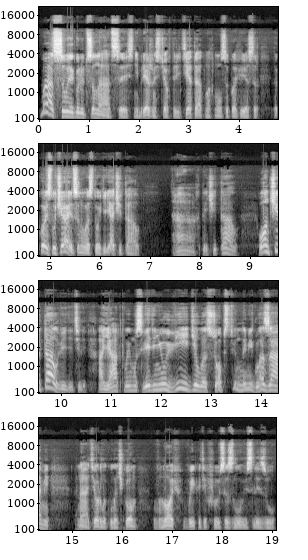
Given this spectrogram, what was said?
«Массовая галлюцинация!» — с небрежностью авторитета отмахнулся профессор. «Такое случается на Востоке, я читал». «Ах, ты читал! Он читал, видите ли, а я, к твоему сведению, видела собственными глазами!» Она отерла кулачком вновь выкатившуюся злую слезу.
